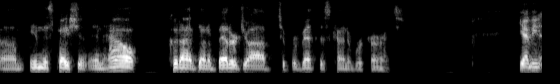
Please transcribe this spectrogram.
um, in this patient, and how could I have done a better job to prevent this kind of recurrence? Yeah, I mean,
